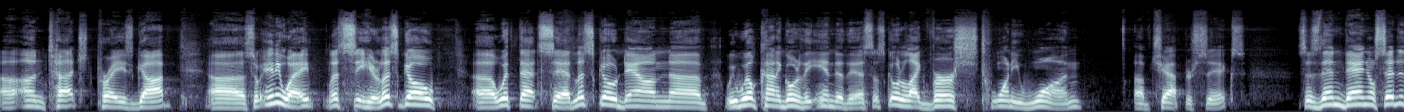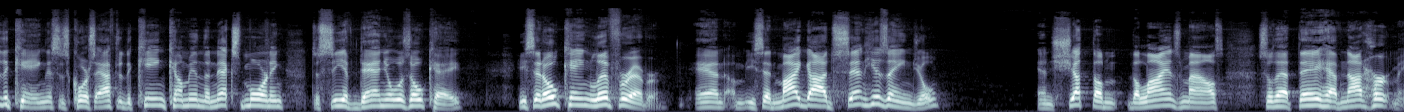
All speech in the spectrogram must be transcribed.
untouched. Praise God. so anyway, let's see here. Let's go uh, with that said, let's go down. Uh, we will kind of go to the end of this. Let's go to like verse 21 of chapter 6. It says, Then Daniel said to the king, this is, of course, after the king come in the next morning to see if Daniel was okay. He said, O king, live forever. And um, he said, My God sent his angel and shut the, the lions' mouths so that they have not hurt me.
